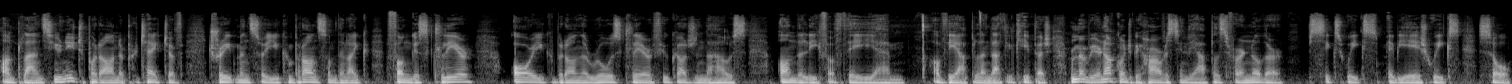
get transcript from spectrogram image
on plants. You need to put on a protective treatment, so you can put on something like fungus clear, or you could put on the rose clear if you've got it in the house on the leaf of the. Um, of the apple, and that'll keep it. Remember, you're not going to be harvesting the apples for another six weeks, maybe eight weeks. So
